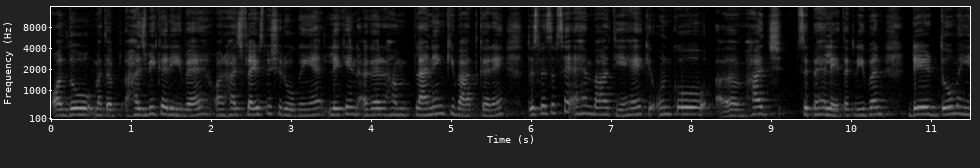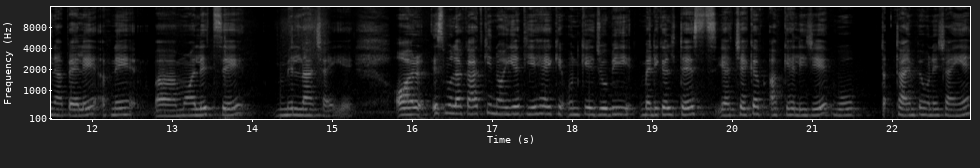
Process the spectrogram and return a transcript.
ऑल दो मतलब हज भी करीब है और हज फ़्लाइट्स भी शुरू हो गई हैं, लेकिन अगर हम प्लानिंग की बात करें तो इसमें सबसे अहम बात यह है कि उनको हज से पहले, तकरीबन डेढ़ दो महीना पहले अपने मौलद से मिलना चाहिए। और इस मुलाकात की नौीयत यह है कि उनके जो भी मेडिकल टेस्ट या चेकअप आप कह लीजिए, वो टाइम पे होने चाहिए,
